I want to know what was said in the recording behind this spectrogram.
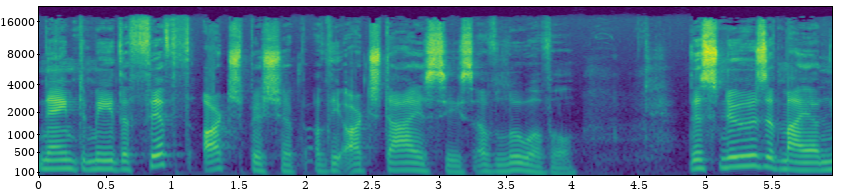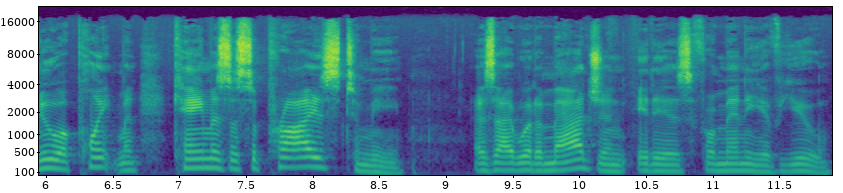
named me the fifth Archbishop of the Archdiocese of Louisville. This news of my new appointment came as a surprise to me, as I would imagine it is for many of you.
